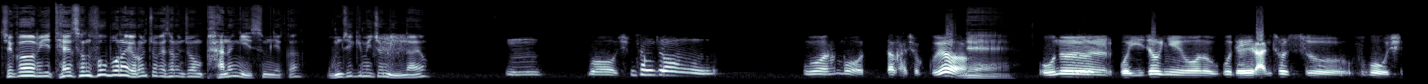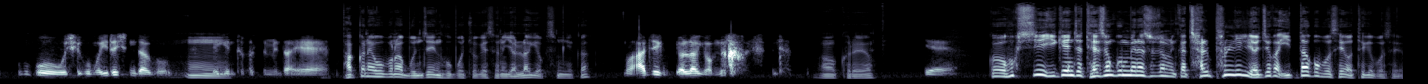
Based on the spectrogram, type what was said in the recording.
지금 이 대선 후보나 이런 쪽에서는 좀 반응이 있습니까? 움직임이 좀 있나요? 음, 뭐 심상정 의원 한번 왔다 가셨고요. 네. 오늘 뭐 이정희 의원 오고 내일 안철수 후보 오시, 후보 오시고 뭐 이러신다고 음, 얘기는 들었습니다. 예. 박근혜 후보나 문재인 후보 쪽에서는 연락이 없습니까? 뭐 아직 연락이 없는 것 같습니다. 어 그래요. 예. 그 혹시 이게 이제 대선 국면에서 좀 그러니까 잘 풀릴 여지가 있다고 보세요? 어떻게 보세요?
